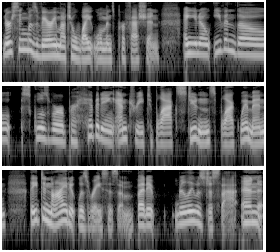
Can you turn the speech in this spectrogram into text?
nursing was very much a white woman's profession. And, you know, even though schools were prohibiting entry to black students, black women, they denied it was racism, but it really was just that. And,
